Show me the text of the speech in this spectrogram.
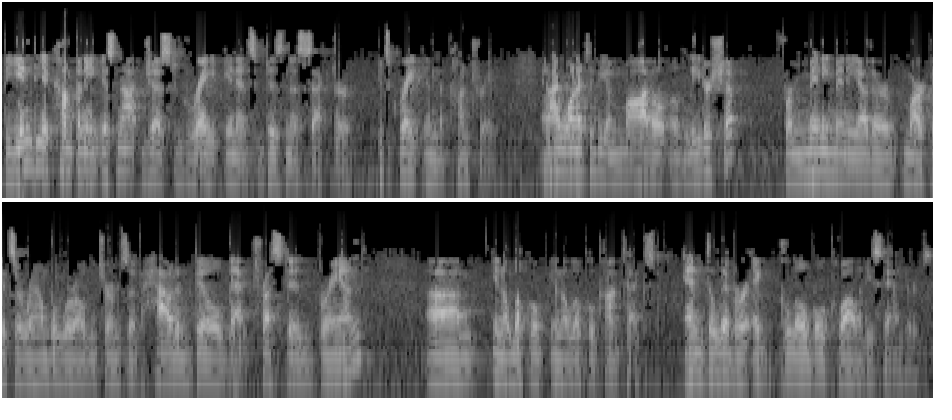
The India company is not just great in its business sector, it's great in the country. And I want it to be a model of leadership for many, many other markets around the world in terms of how to build that trusted brand um, in, a local, in a local context and deliver a global quality standards.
